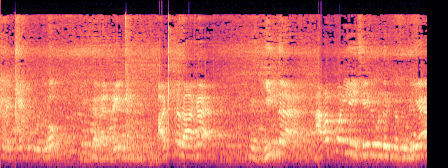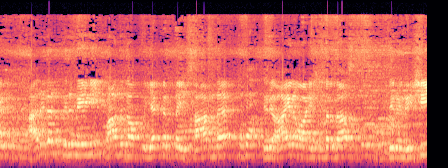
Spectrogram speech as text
நீங்கள் கேட்டுக்கொள்கிறோம். மிக்க நன்றி. அடுத்ததாக இந்த அறப்பணியை செய்து கொண்டிருக்கக்கூடிய அருகல் திருமேனி பாதுகாப்பு இயக்கத்தை சார்ந்த திரு ஆயிரவாடி சுந்தரதாஸ் திரு ரிஷி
